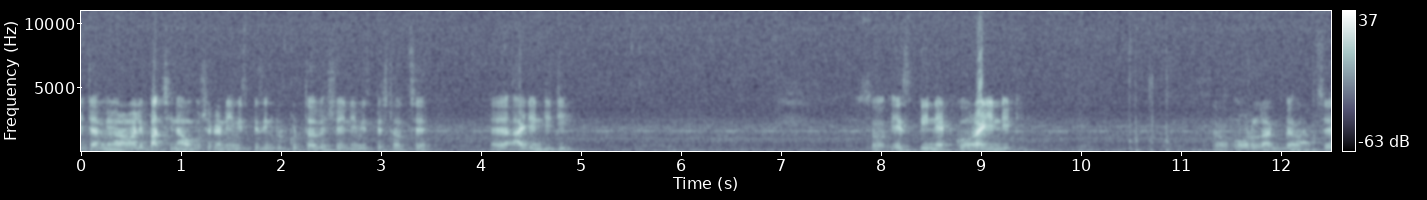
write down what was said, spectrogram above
এটা আমি নর্মালি পাচ্ছি না, অবশ্যই একটা নেম স্পেস ইনক্লুড করতে হবে। সেই নেম স্পেসটা হচ্ছে identity so ASP NET core identity তো ওর লাগবে হচ্ছে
